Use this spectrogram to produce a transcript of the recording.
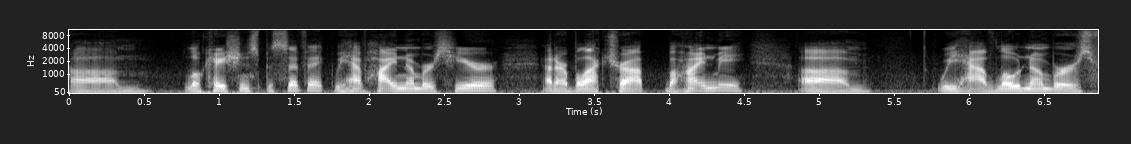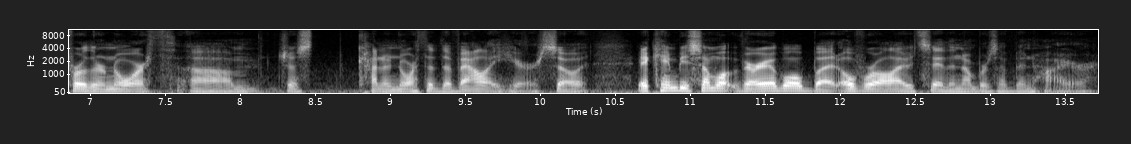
um, location specific. We have high numbers here at our black trap behind me. Um, we have low numbers further north, um, just kind of north of the valley here. So it can be somewhat variable, but overall I would say the numbers have been higher.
